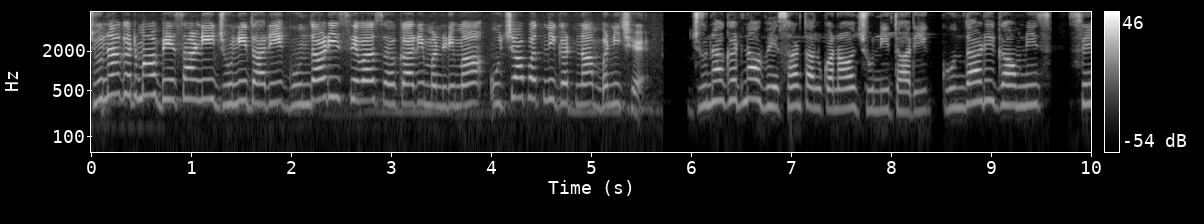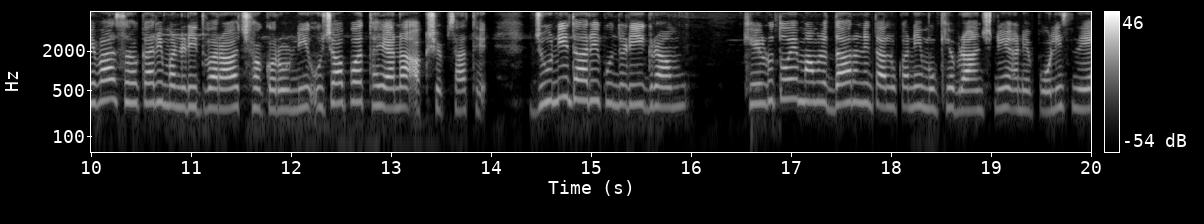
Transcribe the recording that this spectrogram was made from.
જૂનાગઢમાં ભેસાણની જૂની ધારી ગુંદાળી સેવા સહકારી મંડળીમાં ઉચાપતની ઘટના બની છે. જૂનાગઢના ભેસાણ તાલુકાના જૂની ધારી ગુંદાળી ગામની સેવા સહકારી મંડળી દ્વારા છ કરોડની ઉચાપત થયાના આક્ષેપ સાથે જૂની ધારી ગુંદડી ગ્રામ ખેડૂતોએ મામલતદાર અને તાલુકાની મુખ્ય બ્રાન્ચને અને પોલીસને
